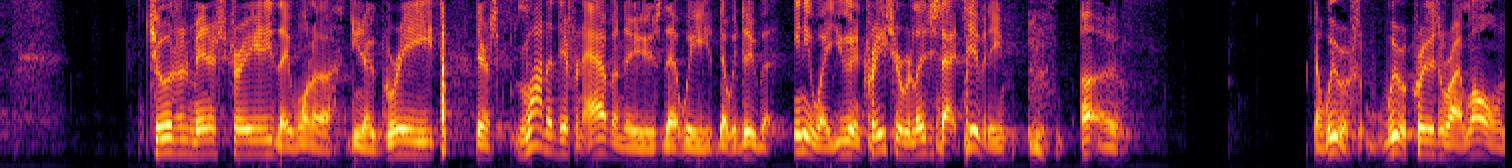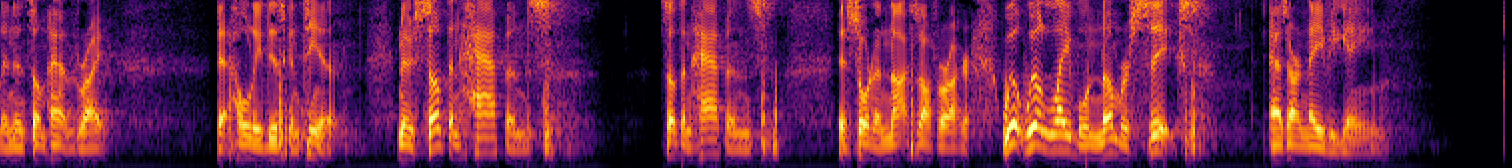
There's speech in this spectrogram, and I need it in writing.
children's ministry, they want to, you know, greet there's a lot of different avenues that we that we do. But anyway, you increase your religious activity. uh oh. Now we were we were cruising right along, and then something happens, right? That holy discontent. No, something happens. Something happens that sort of knocks it off a rocker. We'll we'll label number six as our Navy game.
